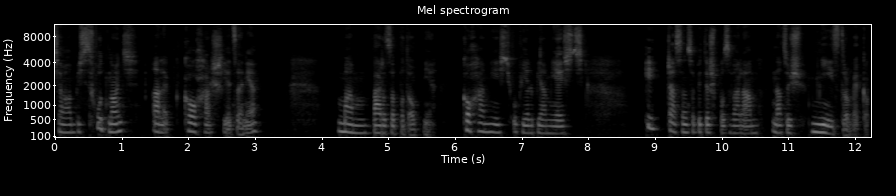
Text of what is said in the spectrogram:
chciałabyś schudnąć, ale kochasz jedzenie? Mam bardzo podobnie. Kocham jeść, uwielbiam jeść i czasem sobie też pozwalam na coś mniej zdrowego.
